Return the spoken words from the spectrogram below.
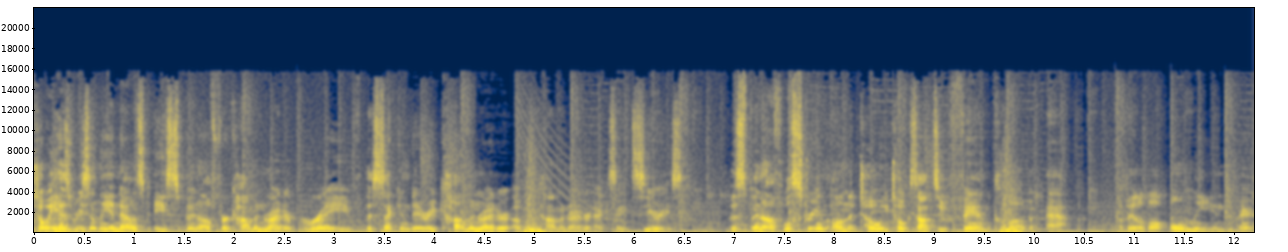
Toei has recently announced a spin-off for Kamen Rider Brave, the secondary Kamen Rider of the Kamen Rider Ex-Aid series. The spin-off will stream on the Toei Tokusatsu Fan Club app, available only in Japan.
